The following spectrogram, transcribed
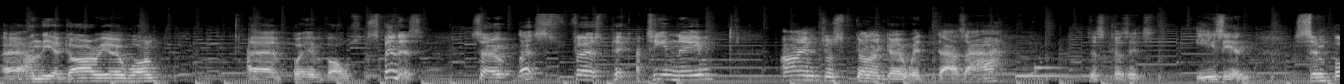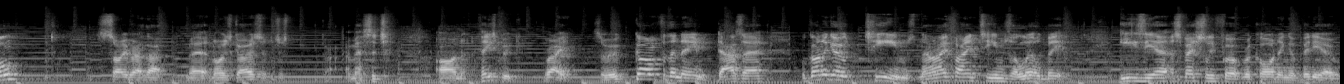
Uh, and the Agar.io one, um, but involves spinners. So let's first pick a team name. I'm just gonna go with Daza, just because it's easy and simple. Sorry about that uh, noise, guys. I just got a message on Facebook. Right, so we've gone for the name Daza. We're gonna go teams. Now I find teams a little bit easier, especially for recording a video.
